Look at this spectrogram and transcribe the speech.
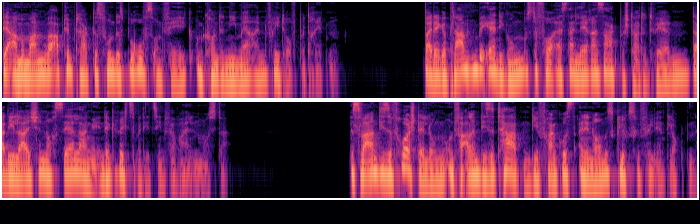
Der arme Mann war ab dem Tag des Fundes berufsunfähig und konnte nie mehr einen Friedhof betreten. Bei der geplanten Beerdigung musste vorerst ein leerer Sarg bestattet werden, da die Leiche noch sehr lange in der Gerichtsmedizin verweilen musste. Es waren diese Vorstellungen und vor allem diese Taten, die Frankus ein enormes Glücksgefühl entlockten.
